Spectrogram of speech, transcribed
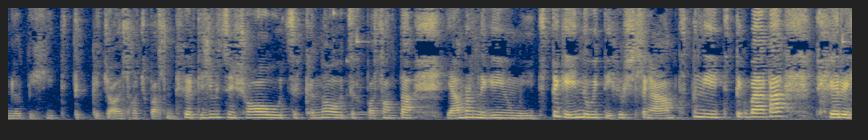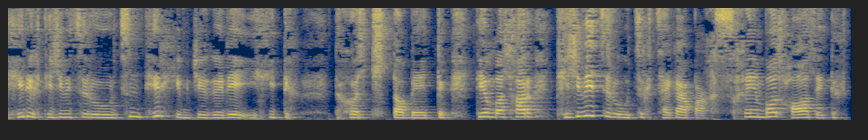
юмнууд их иддэг гэж ойлгож болно. Тэгэхээр телевизэн шоу үзэх, кино үзэх болгондоо ямар нэгэн юм иддэг. Энэ үед ихэвчлэн амттан иддэг байгаа. Тэгэхээр хэр их телевизээр үзэн тэр хэмжээгээрээ их идэх тохиолдолтой байдаг. Тийм болохоор телевизээр үзэх цагаа багасгах юм бол хоол идэх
